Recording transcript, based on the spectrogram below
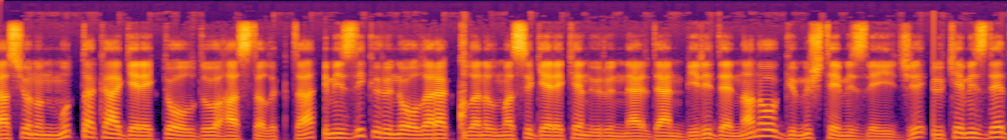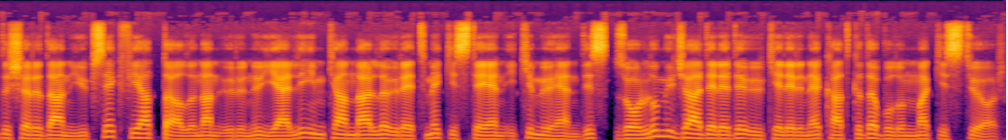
izolasyonun mutlaka gerekli olduğu hastalıkta, temizlik ürünü olarak kullanılması gereken ürünlerden biri de nano gümüş temizleyici, ülkemizde dışarıdan yüksek fiyatla alınan ürünü yerli imkanlarla üretmek isteyen iki mühendis, zorlu mücadelede ülkelerine katkıda bulunmak istiyor.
